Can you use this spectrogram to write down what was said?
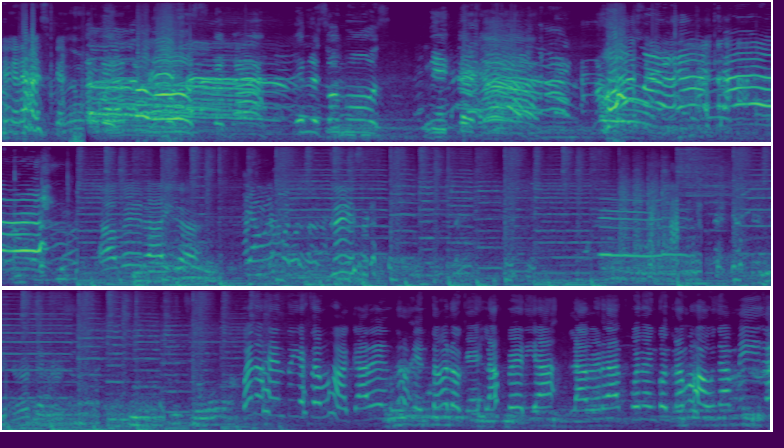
Gracias. ¡Para todos! Teja. ¿Quiénes somos? ¡Niteja! Oh my God. A ver, Aida. Bueno gente, ya estamos acá adentro en todo lo que es la feria. La verdad, bueno, encontramos a una amiga,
